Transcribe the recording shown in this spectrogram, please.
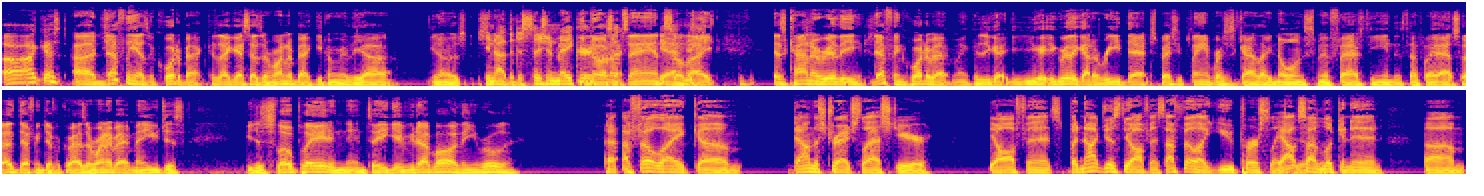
Uh, I guess uh, definitely as a quarterback because I guess as a running back you don't really uh you know it's- You're not the decision maker. You know what Is I'm that- saying? Yeah. So like, it's kind of really definitely quarterback, man, because you got you, you really got to read that, especially playing versus a guy like Nolan Smith, fast and stuff like that. So that's definitely difficult. As a running back, man, you just you just slow play it and until you give you that ball, then you rolling. I- I felt like um, down the stretch last year, the offense, but not just the offense. I felt like you personally, outside yeah. looking in, um,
